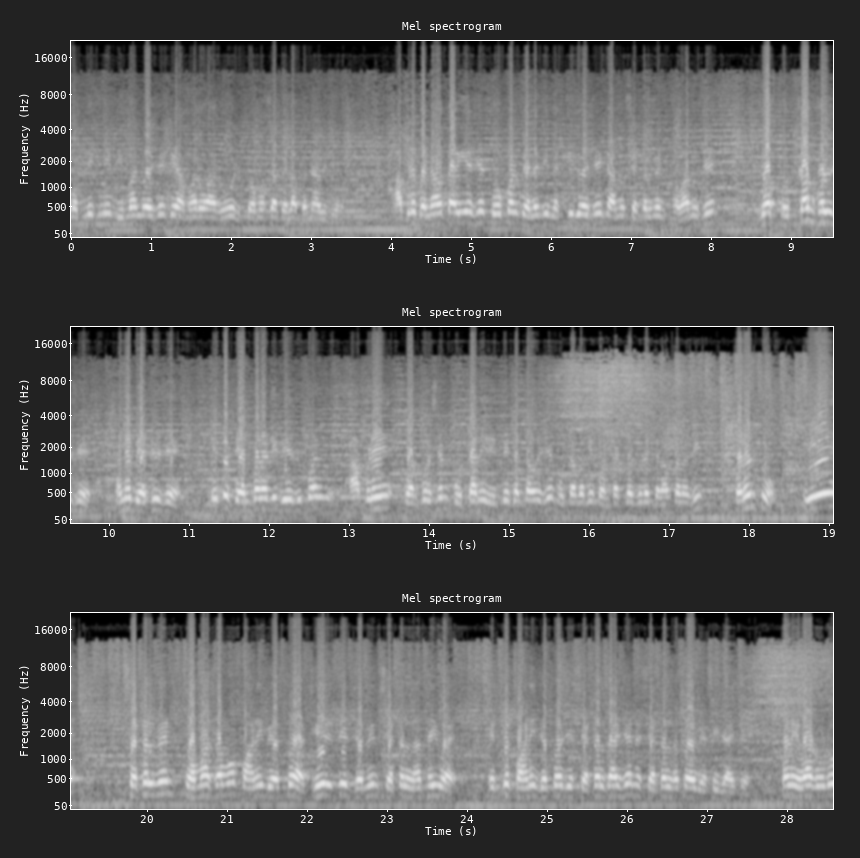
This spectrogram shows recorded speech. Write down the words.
પબ્લિકની ડિમાન્ડ હોય છે કે અમારો આ રોડ ચોમાસા પહેલાં બનાવી દો. આપણે બનાવતા હોઈએ છીએ તો પણ પહેલેથી નક્કી જ હોય છે કે આનું સેટલમેન્ટ થવાનું છે. જો ખોદકામ થયું છે અને બેઠ્યું છે, એ તો ટેમ્પરરી બેઝ ઉપર આપણે કોર્પોરેશન પોતાની રીતે કરતા હોય છે, મોટાભાગે કોન્ટ્રાક્ટર જોડે કરાવતા નથી. પરંતુ એ સેટલમેન્ટ ચોમાસામાં પાણી બેસતો જે રીતે જમીન સેટલ ન થઈ હોય, એટલે પાણી જતો જે સેટલ થાય છે અને સેટલ થતો હોય બેસી જાય છે. પણ એવા રોડો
